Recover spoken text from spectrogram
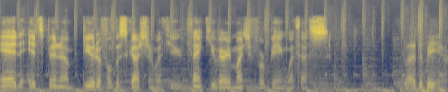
Ed, it's been a beautiful discussion with you. Thank you very much for being with us. Glad to be here.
